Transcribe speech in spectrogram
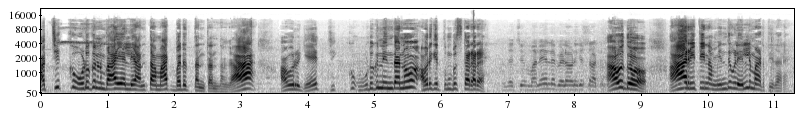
ಆ ಚಿಕ್ಕ ಹುಡುಗನ ಬಾಯಲ್ಲಿ ಅಂತ ಮಾತು ಬರುತ್ತಂತಂದಾಗ ಅವ್ರಿಗೆ ಚಿಕ್ಕ ಹುಡುಗನಿಂದನೂ ಅವ್ರಿಗೆ ತುಂಬಿಸ್ತಾರೆ. ಹೌದು. ಆ ರೀತಿ ನಮ್ಮ ಹಿಂದೂಗಳು ಎಲ್ಲಿ ಮಾಡ್ತಿದ್ದಾರೆ?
